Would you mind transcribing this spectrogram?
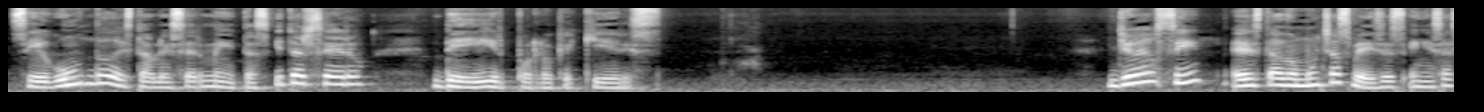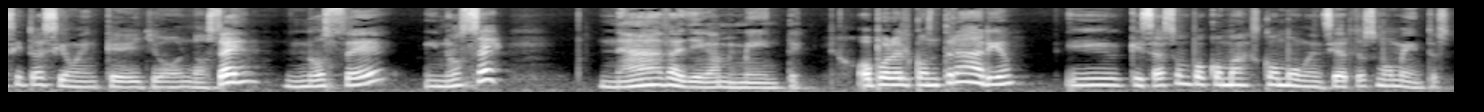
segundo, de establecer metas y tercero, de ir por lo que quieres. Yo sí he estado muchas veces en esa situación en que yo no sé, no sé y no sé nada llega a mi mente. O por el contrario, y quizás un poco más común en ciertos momentos,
